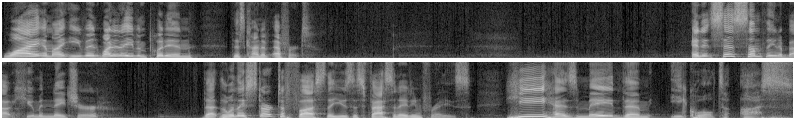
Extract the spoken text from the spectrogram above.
Why am I even, why did I even put in this kind of effort? And it says something about human nature that when they start to fuss, they use this fascinating phrase He has made them equal to us.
